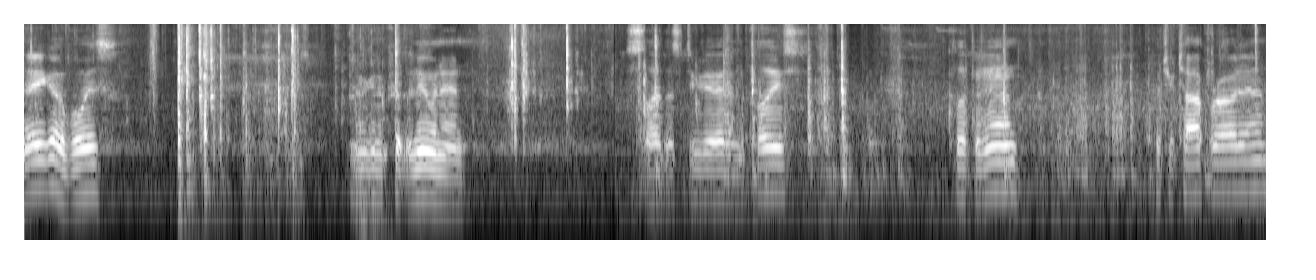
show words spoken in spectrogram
There you go, boys. Now we're going to put the new one in. Slide this doodad into place. Clip it in. Put your top rod in.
